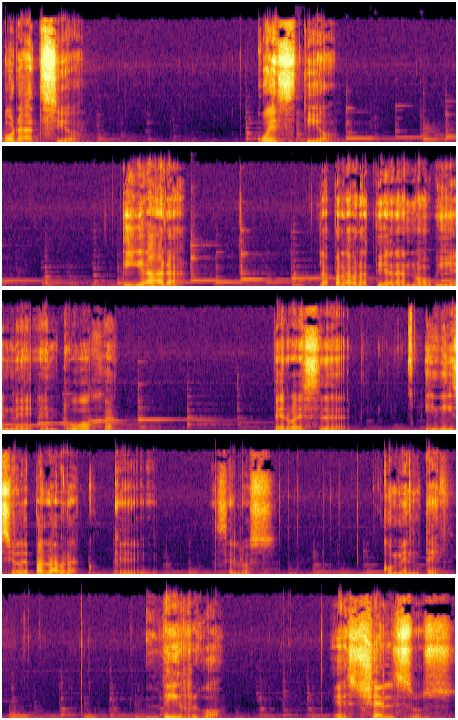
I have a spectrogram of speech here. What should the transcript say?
Horatio, Questio, tiara. La palabra tiara no viene en tu hoja, pero es eh, inicio de palabra que se los comenté. Virgo, excelsus,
